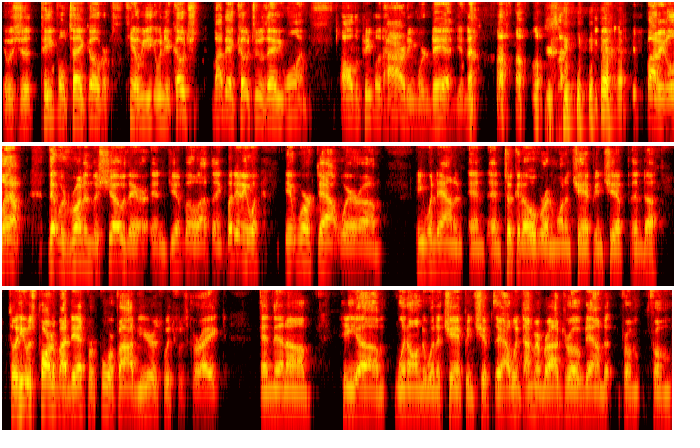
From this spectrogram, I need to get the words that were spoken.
it was just people take over you know when you, when you coach my dad coached was 81 all the people that hired him were dead you know anybody left that was running the show there and jimbo i think but anyway it worked out where um, he went down and, and, and took it over and won a championship and uh, so he was part of my dad for four or five years which was great and then um, he um, went on to win a championship there. I went. I remember I drove down to, from from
